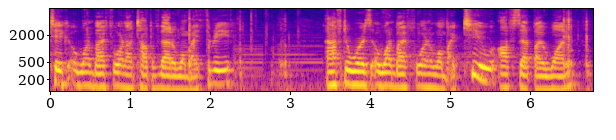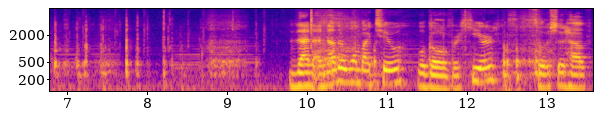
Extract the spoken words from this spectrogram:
Take a 1x4 and on top of that a 1x3. Afterwards a 1x4 and a 1x2 offset by 1. Then another 1x2 will go over here, so it should have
